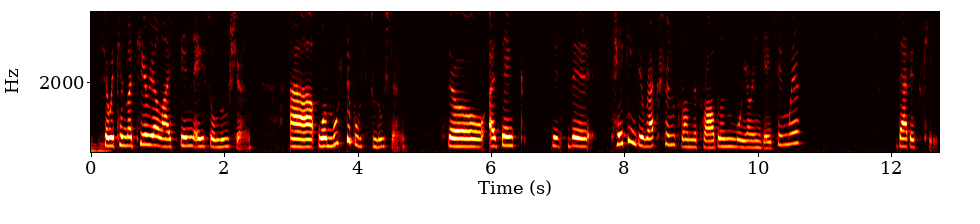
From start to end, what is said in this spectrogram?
mm-hmm. so it can materialize in a solution uh, or multiple solutions. So I think the, the taking direction from the problem we are engaging with, that is key.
